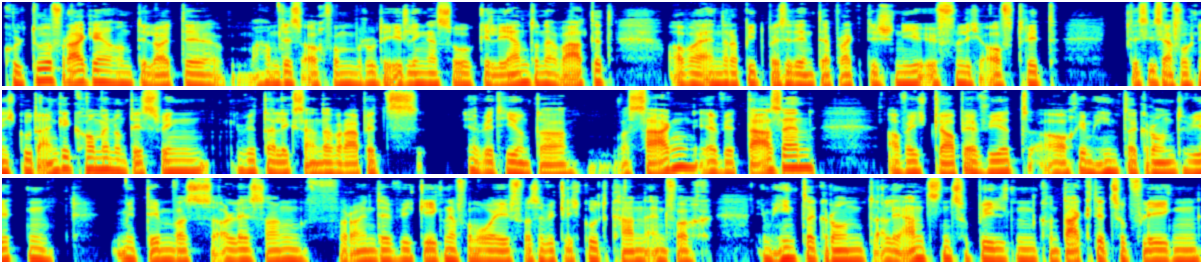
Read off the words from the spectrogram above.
Kulturfrage und die Leute haben das auch vom Rudi Edlinger so gelernt und erwartet. Aber ein Rapid-Präsident, der praktisch nie öffentlich auftritt, das ist einfach nicht gut angekommen und deswegen wird Alexander Wrabetz, er wird hier und da was sagen, er wird da sein, aber ich glaube, er wird auch im Hintergrund wirken mit dem, was alle sagen, Freunde wie Gegner vom ORF, was er wirklich gut kann, einfach im Hintergrund Allianzen zu bilden, Kontakte zu pflegen,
